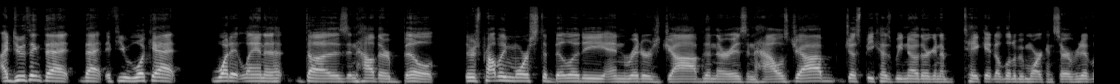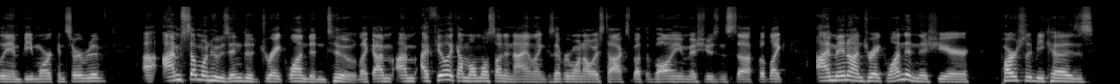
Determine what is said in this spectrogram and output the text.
I do think that that if you look at what Atlanta does and how they're built, there's probably more stability in Ridder's job than there is in Howell's job, just because we know they're going to take it a little bit more conservatively and be more conservative. Uh, I'm someone who's into Drake London too. Like I'm, I'm, I feel like I'm almost on an island because everyone always talks about the volume issues and stuff. But like I'm in on Drake London this year, partially because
